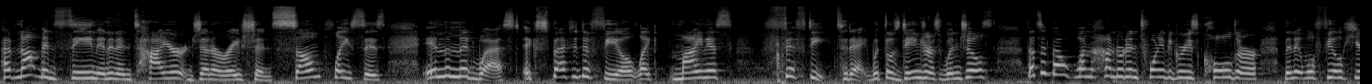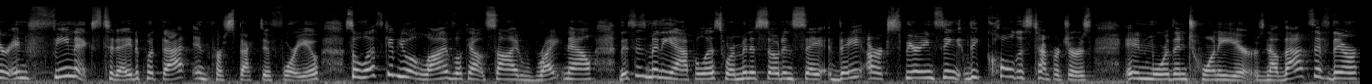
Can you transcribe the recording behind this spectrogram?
have not been seen in an entire generation. Some places in the Midwest expected to feel like minus 50 today with those dangerous wind chills. That's about 120 degrees colder than it will feel here in Phoenix today to put that in perspective for you. So let's give you a live look outside right now. This is Minneapolis where Minnesotans say they are experiencing the coldest temperatures in more than 20 years. Now that's if they're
